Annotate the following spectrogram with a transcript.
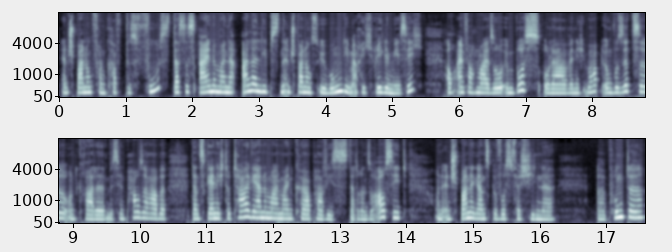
Entspannung von Kopf bis Fuß. Das ist eine meiner allerliebsten Entspannungsübungen. Die mache ich regelmäßig. Auch einfach mal so im Bus oder wenn ich überhaupt irgendwo sitze und gerade ein bisschen Pause habe, dann scanne ich total gerne mal meinen Körper, wie es da drin so aussieht und entspanne ganz bewusst verschiedene äh, Punkte.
